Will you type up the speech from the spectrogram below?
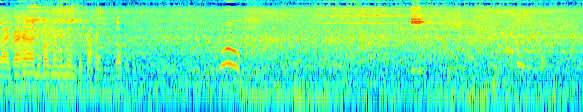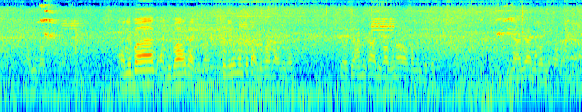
काय काय आहे अलिबाग म्हणजे नेमकं काय आहे. दाखवतो अलिबाग अलिबाग अलिबाग. सगळे म्हणतात अलिबाग अलिबाग. शेवटी आम्ही का अलिबागून आलो का म्हणतो ते? मी आधी अलिबागला. चालू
